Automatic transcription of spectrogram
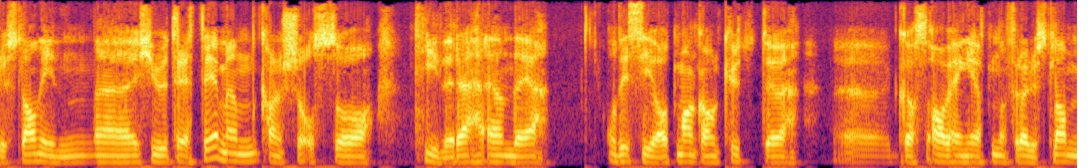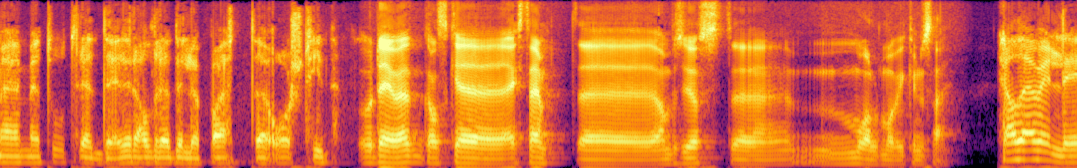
Russland innen 2030, eh, men kanskje også tidligere enn det. Og De sier at man kan kutte uh, gassavhengigheten fra Russland med, med, to tredjedeler allerede i løpet av et uh, års tid. Og Det er jo et ganske ekstremt uh, ambisiøst mål, må vi kunne si. Ja, det er veldig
